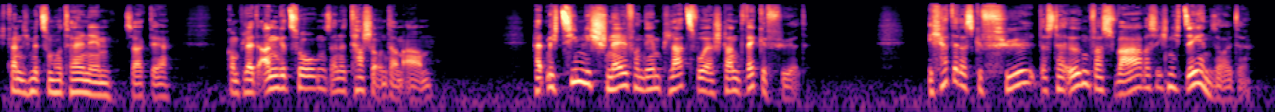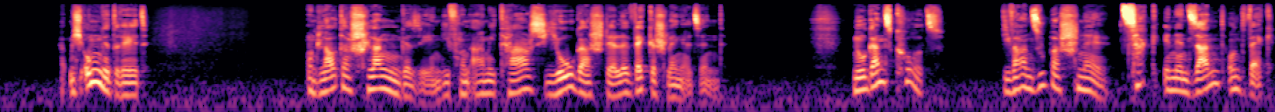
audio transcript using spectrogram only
ich kann dich mit zum Hotel nehmen, sagt er, komplett angezogen, seine Tasche unterm Arm. Hat mich ziemlich schnell von dem Platz, wo er stand, weggeführt. Ich hatte das Gefühl, dass da irgendwas war, was ich nicht sehen sollte. Hab mich umgedreht und lauter Schlangen gesehen, die von Armitages Yogastelle weggeschlängelt sind. Nur ganz kurz. Die waren super schnell. Zack, in den Sand und weg.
